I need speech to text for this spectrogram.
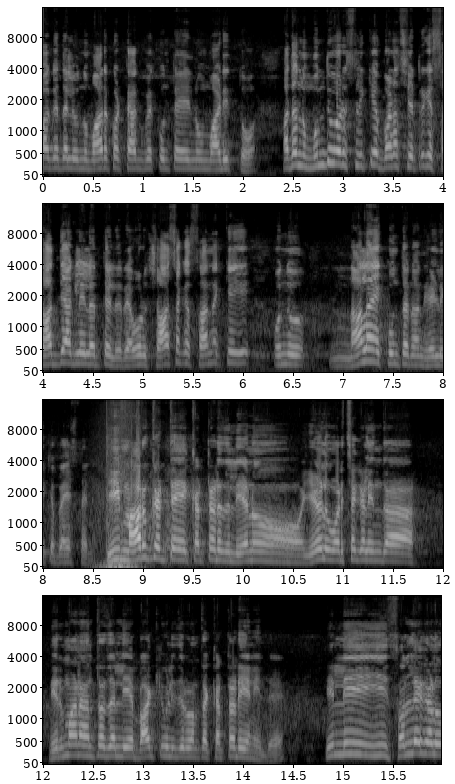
ಭಾಗದಲ್ಲಿ ಒಂದು ಮಾರುಕಟ್ಟೆ ಆಗಬೇಕು ಅಂತ ಏನು ಮಾಡಿತ್ತು ಅದನ್ನು ಮುಂದುವರಿಸಲಿಕ್ಕೆ ಬಡ ಶೆಟ್ಟರಿಗೆ ಸಾಧ್ಯ ಆಗಲಿಲ್ಲ ಅಂತ ಹೇಳಿದರೆ ಅವರು ಶಾಸಕ ಸ್ಥಾನಕ್ಕೆ ಒಂದು ನಾಲಾಯಕು ಅಂತ ನಾನು ಹೇಳಲಿಕ್ಕೆ ಬಯಸ್ತೇನೆ. ಈ ಮಾರುಕಟ್ಟೆ ಕಟ್ಟಡದಲ್ಲಿ ಏನೋ ಏಳು ವರ್ಷಗಳಿಂದ ನಿರ್ಮಾಣ ಹಂತದಲ್ಲಿ ಬಾಕಿ ಉಳಿದಿರುವಂಥ ಕಟ್ಟಡ ಏನಿದೆ ಇಲ್ಲಿ ಈ ಸೊಳ್ಳೆಗಳು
